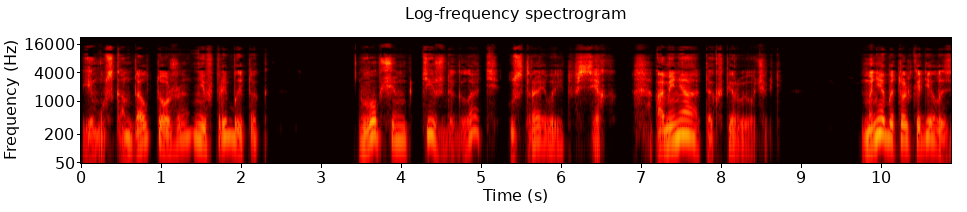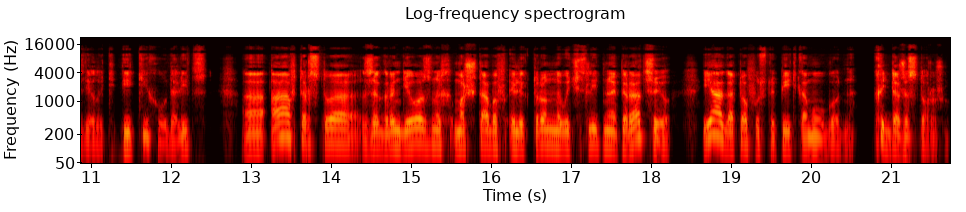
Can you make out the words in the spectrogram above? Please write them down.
Ему скандал тоже не в прибыток. В общем, тишь да гладь устраивает всех, а меня так в первую очередь. Мне бы только дело сделать и тихо удалиться а авторство за грандиозных масштабов электронно-вычислительную операцию я готов уступить кому угодно, хоть даже сторожу.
